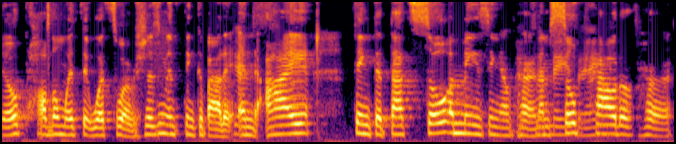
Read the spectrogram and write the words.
no problem with it whatsoever. She doesn't even think about it, yes. and I think that that's so amazing of her, that's and I'm so proud of her.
